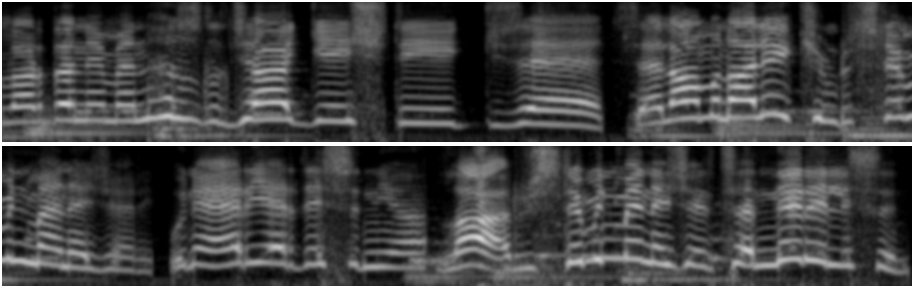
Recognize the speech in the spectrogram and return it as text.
Şuralardan hemen hızlıca geçtik. Güzel. Selamun aleyküm Rüstem'in menajeri. Bu ne her yerdesin ya? La Rüstem'in menajeri sen nerelisin?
